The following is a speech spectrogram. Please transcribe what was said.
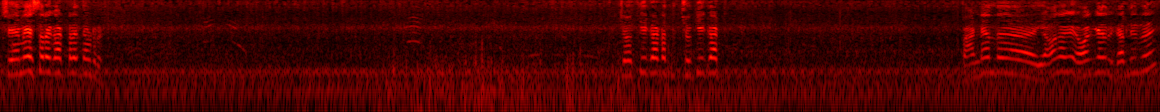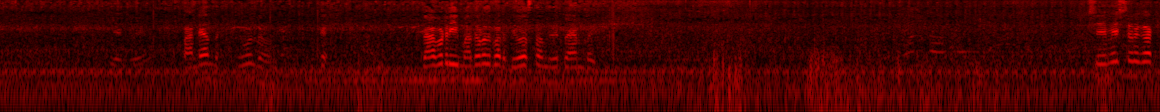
ಕ್ಷೇಮೇಶ್ವರ ಘಟ್ಟ ಐತೆ ನೋಡ್ರಿ. ಚೌಕಿ ಘಾಟ್ ಅಂತ, ಚೌಕಿ ಘಾಟ್. ಪಾಂಡ್ಯಾಂದ ಯಾವಾಗ ಯಾವಾಗ ಕದ್ದಿದ್ದು ಪಾಂಡ್ಯಾಂದ ಇವನು ಬ್ಯಾಡ್ರಿ ಈಗ ಮಾತಾಡೋದು ಬೇಡ, ದೇವಸ್ಥಾನದ ಟೈಮ್ದಾಗ ಕ್ಷೇಮೇಶ್ವರ ಘಾಟ್.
